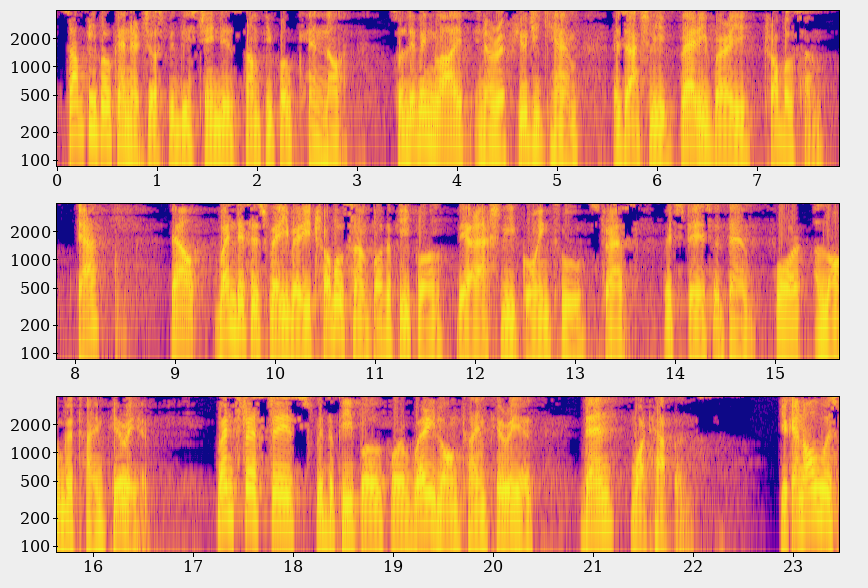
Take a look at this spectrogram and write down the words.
Some people can adjust with these changes, some people cannot. So living life in a refugee camp is actually very, very troublesome. Yeah? Now, when this is very, very troublesome for the people, they are actually going through stress, which stays with them for a longer time period. وینٹریس ودیپل for a very long time period then واٹنس یو کینویز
